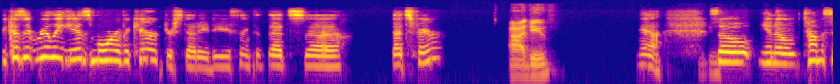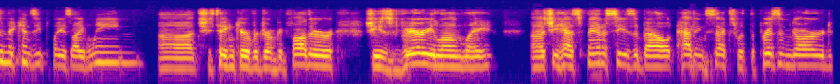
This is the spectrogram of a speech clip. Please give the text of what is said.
because it really is more of a character study. Do you think that that's uh, that's fair? I do. Yeah. So, you know, Thomasin McKenzie plays Eileen. Uh, she's taking care of her drunken father. She's very lonely. Uh, she has fantasies about having sex with the prison guard.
